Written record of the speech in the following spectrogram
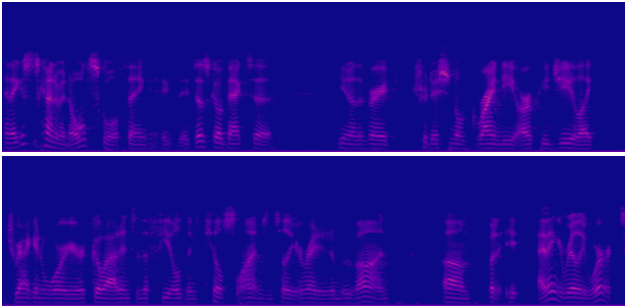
and I guess it's kind of an old school thing. It, it does go back to, you know, the very traditional grindy RPG like Dragon Warrior, go out into the field and kill slimes until you're ready to move on. Um, but it, I think it really worked.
